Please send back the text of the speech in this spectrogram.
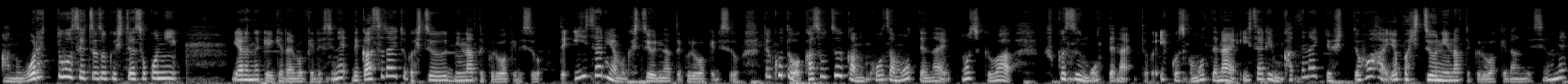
あの、ウォレットを接続してそこにやらなきゃいけないわけですね。で、ガス代とか必要になってくるわけですよ。で、イーサリアムが必要になってくるわけですよ。ってことは仮想通貨の口座持ってない、もしくは複数持ってないとか、1個しか持ってない、イーサリアム買ってないっていう人は、やっぱ必要になってくるわけなんですよね。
